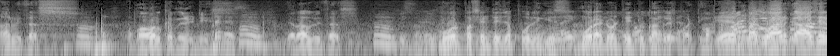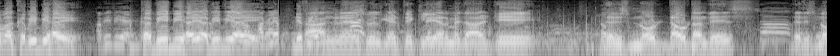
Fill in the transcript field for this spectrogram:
are with us of all communities. They're all with us. More percentage of polling is more advantage to Congress party. ये भगवान का आशीर्वाद कभी भी है अभी भी है कभी भी है अभी भी है Congress will get the clear majority. There is no doubt on this. There is no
